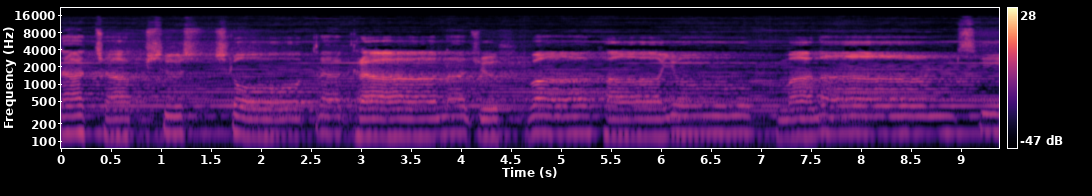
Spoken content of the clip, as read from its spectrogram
न चक्षुश्रोत्रघ्रानजुह्वाकायो मनांसि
